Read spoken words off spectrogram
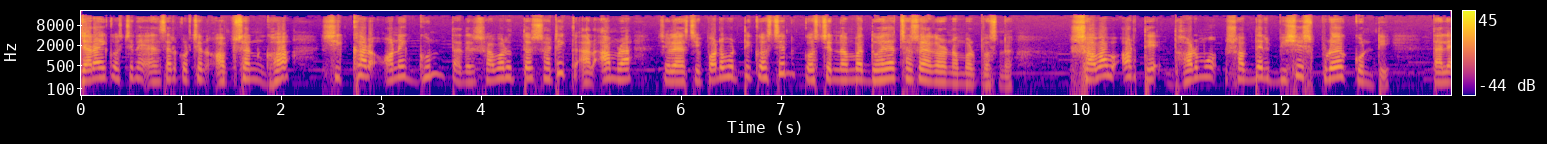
যারা এই কোশ্চেনে অ্যান্সার করছেন অপশান ঘ, শিক্ষার অনেক গুণ, তাদের সবার উত্তর সঠিক। আর আমরা চলে আসছি পরবর্তী কোশ্চেন কোশ্চেন নাম্বার দু নম্বর প্রশ্ন। স্বভাব অর্থে ধর্ম শব্দের বিশেষ প্রয়োগ কোনটি? তাহলে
